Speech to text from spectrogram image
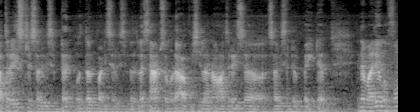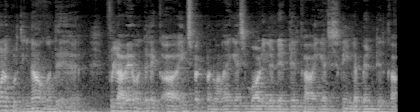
ஆத்தரைஸ்டு சர்வீஸ் சென்டர் ஒரு தேர்ட் பார்ட்டி சர்வீஸ் சென்டரில் சாம்சங்கோட அஃபிஷியலான ஆத்தரைஸ் சர்வீஸ் சென்டர் போயிட்டு இந்த மாதிரி உங்கள் ஃபோனை கொடுத்தீங்கன்னா அவங்க வந்து ஃபுல்லாகவே வந்து லைக் இன்ஸ்பெக்ட் uh, பண்ணுவாங்க. எங்கேயாச்சும் பாடியில் டென்ட் இருக்கா? எங்கேயாச்சும் ஸ்க்ரீனில் பென்ட் இருக்கா?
